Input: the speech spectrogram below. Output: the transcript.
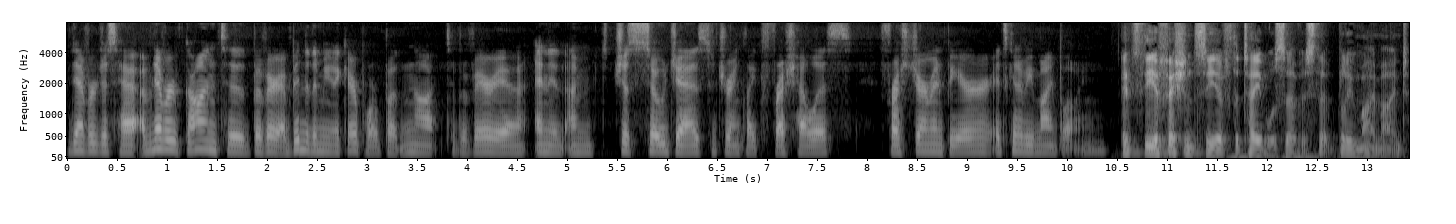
never just had. I've never gone to Bavaria. I've been to the Munich airport, but not to Bavaria. And it, I'm just so jazzed to drink like fresh Helles, fresh German beer. It's going to be mind blowing. It's the efficiency of the table service that blew my mind.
